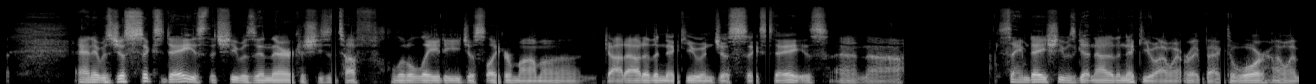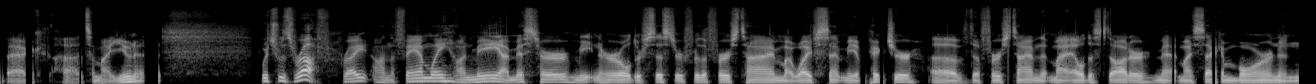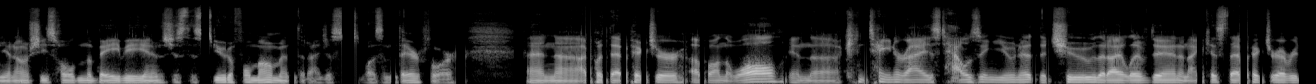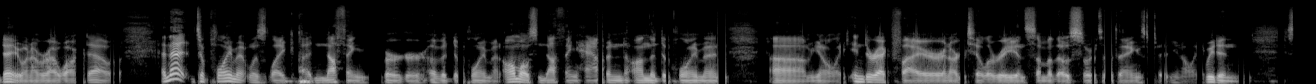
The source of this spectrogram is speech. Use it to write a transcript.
and it was just six days that she was in there because she's a tough little lady, just like her mama, and got out of the NICU in just six days. And uh, same day she was getting out of the NICU, I went right back to war. I went back uh, to my unit, which was rough, right? On the family, on me. I missed her, meeting her older sister for the first time. My wife sent me a picture of the first time that my eldest daughter met my second born, and, you know, she's holding the baby. And it was just this beautiful moment that I just wasn't there for and uh, I put that picture up on the wall in the containerized housing unit, the CHU that I lived in, and I kissed that picture every day whenever I walked out. And that deployment was like a nothing burger of a deployment. Almost nothing happened on the deployment. Um, you know, like indirect fire and artillery and some of those sorts of things. But you know, like we didn't.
